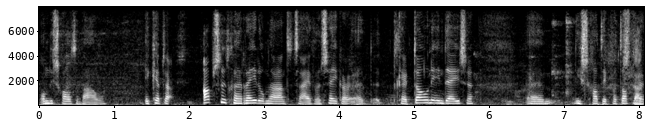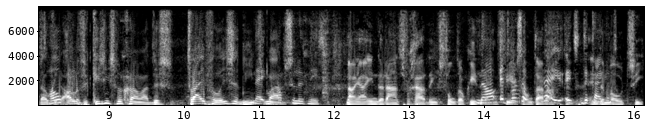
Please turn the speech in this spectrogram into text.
om die school te bouwen. Ik heb daar absoluut geen reden om daaraan te twijfelen. Zeker eh, het Gert Tonen in deze. ehm, die schat ik wat dat staat betreft ook in alle verkiezingsprogramma's, dus twijfel is het niet. Nee, maar absoluut niet. Nou ja, in de raadsvergadering stond ook iedereen Nou, het vierkant daarachter. nee, het- de- en kijk, de het- motie.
